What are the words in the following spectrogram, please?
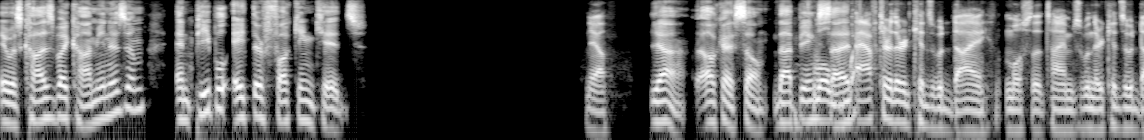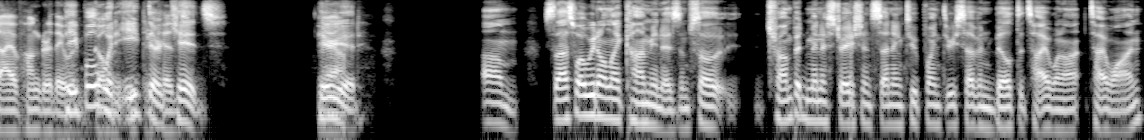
it was caused by communism, and people ate their fucking kids. Yeah. Yeah. Okay. So that being well, said, after their kids would die, most of the times when their kids would die of hunger, they people would would and eat their kids. Period. Um. So that's why we don't like communism. So Trump administration sending 2.37 bill to Taiwan Taiwan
